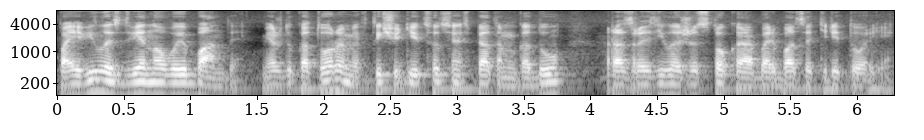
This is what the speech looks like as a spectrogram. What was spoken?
появилось две новые банды, между которыми в 1975 году разразилась жестокая борьба за территории.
